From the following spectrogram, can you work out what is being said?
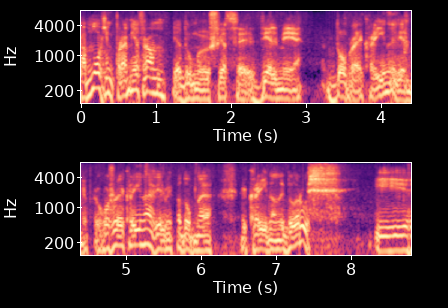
По многім параметрам я думаю швеция вельмі добрая краіна вельмі прыгожая краіна вельмі падобная краіна на Беларусь. І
